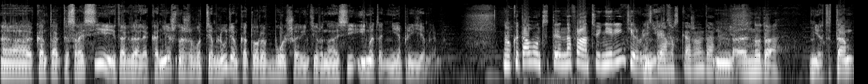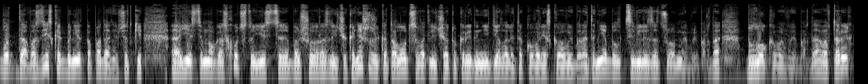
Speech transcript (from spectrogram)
э, контакты с Россией и так далее, конечно же, вот тем людям, которые больше ориентированы на Россию, им это неприемлемо. Но каталонцы-то на Францию не ориентировались, Нет. прямо скажем, да. Нет. Э, Ну да. Нет, там вот да, вот здесь как бы нет попадания. Все-таки э, есть и много сходства, есть э, большое различие. Конечно же, каталонцы, в отличие от Украины, не делали такого резкого выбора. Это не был цивилизационный выбор, да, блоковый выбор, да. Во-вторых,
